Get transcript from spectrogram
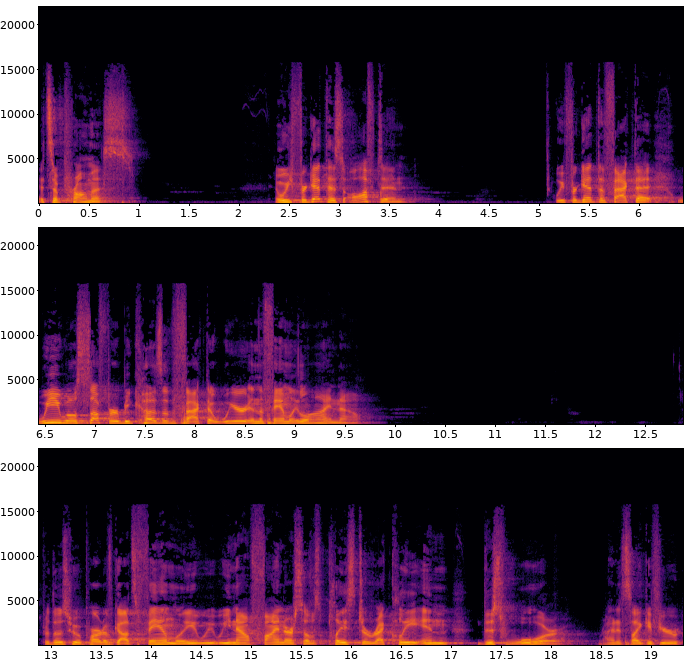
It's a promise. And we forget this often. We forget the fact that we will suffer because of the fact that we're in the family line now. For those who are part of God's family, we, we now find ourselves placed directly in this war, right? It's like if you're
